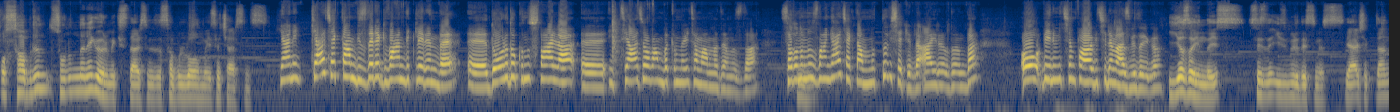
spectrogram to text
O sabrın sonunda ne görmek istersiniz de sabırlı olmayı seçersiniz? Yani gerçekten bizlere güvendiklerinde e, doğru dokunuşlarla e, ihtiyacı olan bakımları tamamladığımızda, salonumuzdan gerçekten mutlu bir şekilde ayrıldığında o benim için paha biçilemez bir duygu. Yaz ayındayız. Siz de İzmir'desiniz. Gerçekten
